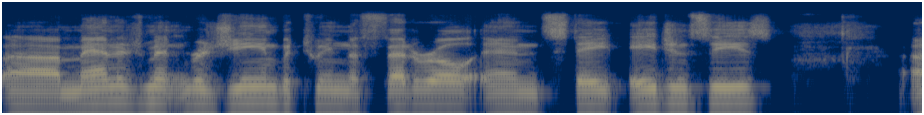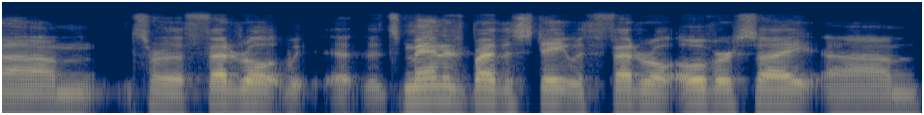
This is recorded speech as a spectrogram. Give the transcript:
uh, management regime between the federal and state agencies. Um, sort of the federal, it's managed by the state with federal oversight. Um,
